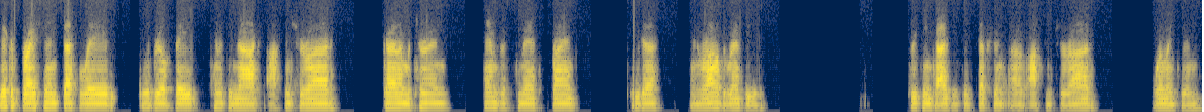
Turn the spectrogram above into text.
Jacob Bryson, Seth Wade, Gabriel Bates, Timothy Knox, Austin Sherrod, Skylar Maturin, Hamza Smith, Brian Kita, and Ronald Rempe. Three team ties with the exception of Austin Sherrod, Wilmington,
